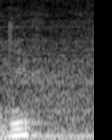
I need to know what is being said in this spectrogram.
Do.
